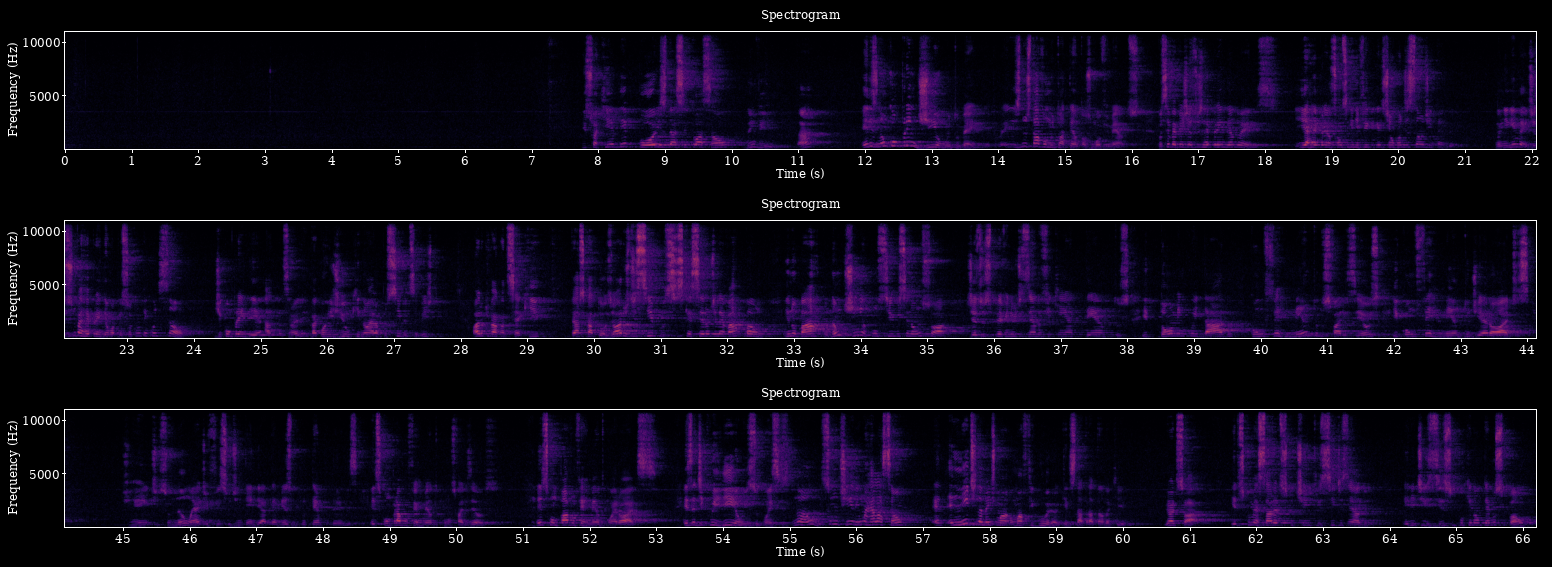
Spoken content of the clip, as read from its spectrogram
Isso aqui é depois da situação do envio, tá? Eles não compreendiam muito bem, eles não estavam muito atentos aos movimentos. Você vai ver Jesus repreendendo eles. E a repreensão significa que eles tinham condição de entender. Ninguém Jesus não vai repreender uma pessoa que não tem condição de compreender, senão ele vai corrigir o que não era possível de ser visto. Olha o que vai acontecer aqui, verso 14. Ora, os discípulos se esqueceram de levar pão, e no barco não tinha consigo senão um só. Jesus preveniu dizendo: fiquem atentos e tomem cuidado com o fermento dos fariseus e com o fermento de Herodes. Gente, isso não é difícil de entender, até mesmo para o tempo deles. Eles compravam fermento com os fariseus? Eles compravam fermento com Herodes? Eles adquiriam isso com esses. Não, isso não tinha nenhuma relação. É, é nitidamente uma, uma figura que ele está tratando aqui. E olha só, eles começaram a discutir entre si, dizendo: ele diz isso porque não temos pão.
